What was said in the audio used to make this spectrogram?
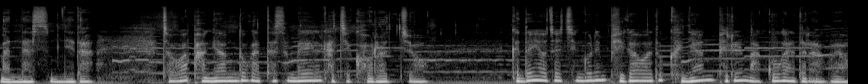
만났습니다. 저와 방향도 같아서 매일 같이 걸었죠. 근데 여자친구는 비가 와도 그냥 비를 맞고 가더라고요.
